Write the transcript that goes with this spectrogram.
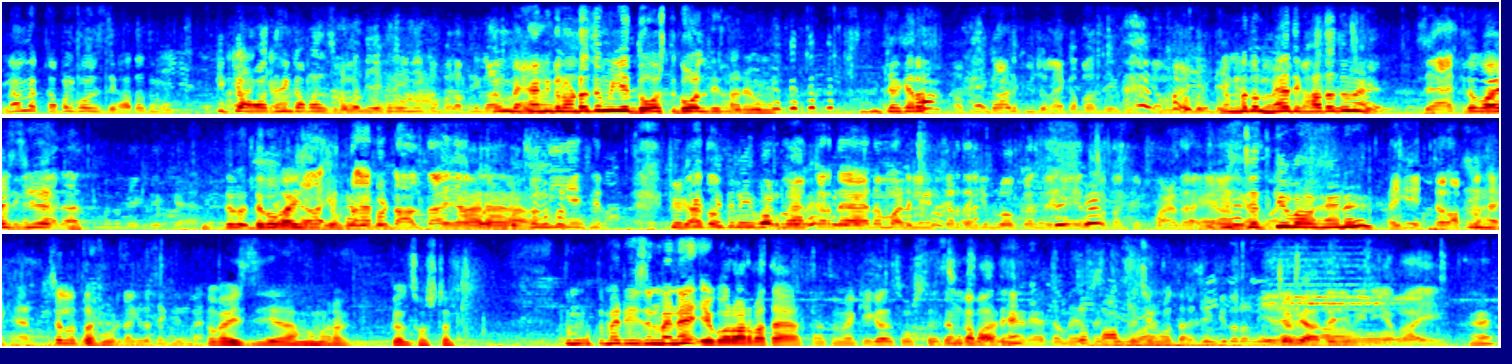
ना मैं कपल गोल्स दिखाता तुम्हें कि क्या होते हैं कपल्स गोल देखने नहीं कपल अपनी तुम बहन के लौंडो तुम ये दोस्त गोल दिखा रहे हो। क्या कह रहा? अपनी गाड़ क्यों चलाए? कपल देख देख देख मतलब मैं दिखाता तुम्हें? देखो गाइस ये देख देख के है। देखो देखो गाइस इतना एफर्ट डालता है या कोई नहीं है फिर? फिर या तो कुछ नहीं कर ब्लॉक कर दे या नंबर डिलीट कर दे कि ब्लॉक कर दे कि पता कुछ फ़ायदा है। इज़्ज़त की बात है ना? है कि? चलो अब तो है खैर। चलो तो है। छोड़ जाएगी दस एक दिन में। तो गाइस ये रहा हमारा गर्ल्स हॉस्टल तुम तुम्हें रीजन मैंने एक और बार बताया था तुम्हें कि गर्ल्स हॉस्टल से हम कब आते हैं? जब सात सचिन होता है। जिनकी तरह नहीं है। जब भी आते हैं। नहीं है भाई। हैं?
